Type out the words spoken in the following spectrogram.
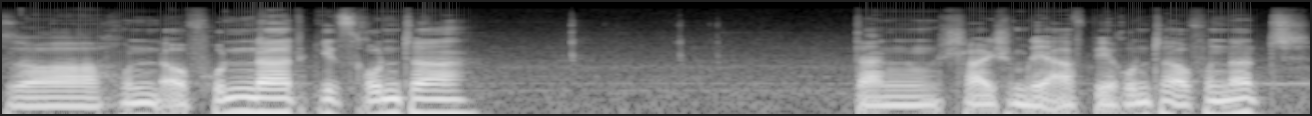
So, auf 100 geht's runter. Dann schalte ich schon mal die AFB runter auf 100.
